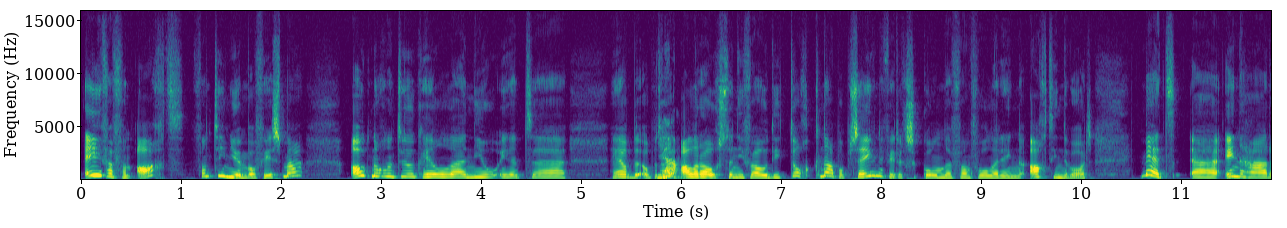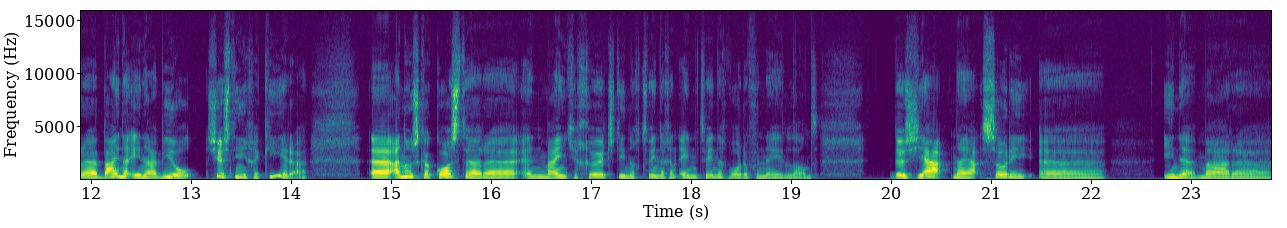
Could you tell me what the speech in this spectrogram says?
Eva van Acht van Team Jumbo-Visma, ook nog natuurlijk heel eh, nieuw in het, op, de, op het Ja. allerhoogste niveau, die toch knap op 47 seconden van Vollering 18e wordt, met in haar, bijna in haar wiel Justine Gekieren. Anouska Koster en Mijntje Geurts, die nog 20 en 21 worden voor Nederland. Dus ja, nou ja, sorry eh, Ine, maar eh,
